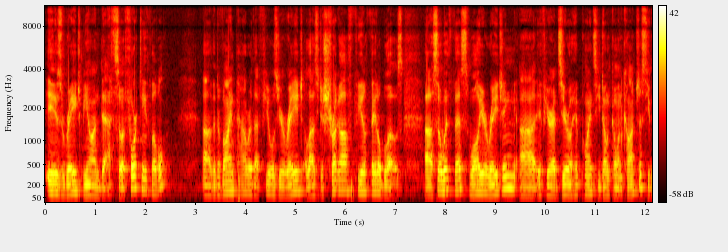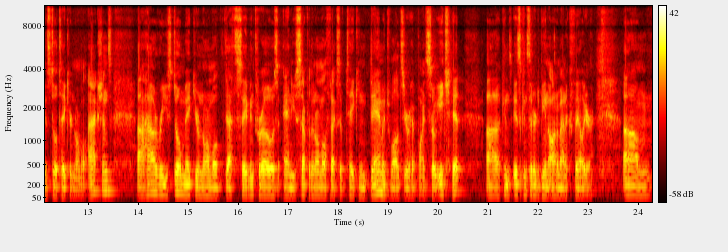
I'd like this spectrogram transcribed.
is Rage Beyond Death. So at 14th level, uh, the divine power that fuels your rage allows you to shrug off fatal blows. Uh, so with this, while you're raging, uh, if you're at zero hit points, you don't go unconscious. You can still take your normal actions. Uh, however, you still make your normal death saving throws, and you suffer the normal effects of taking damage while at zero hit points. So each hit uh, is considered to be an automatic failure. Um,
